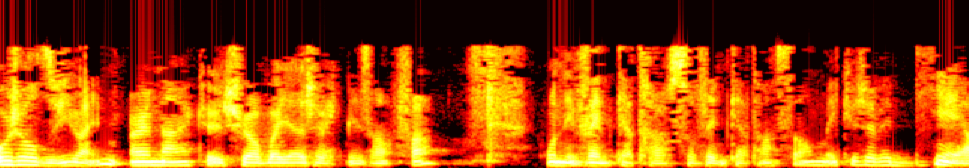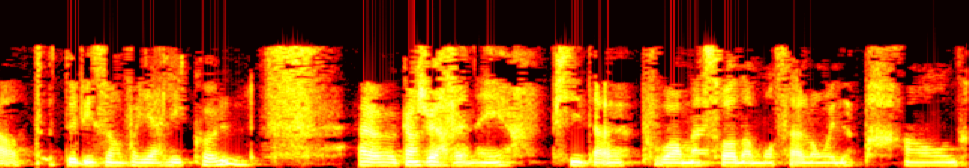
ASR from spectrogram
aujourd'hui même un an que je suis en voyage avec mes enfants. On est 24 heures sur 24 ensemble et que j'avais bien hâte de les envoyer à l'école euh, quand je vais revenir, puis de pouvoir m'asseoir dans mon salon et de prendre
